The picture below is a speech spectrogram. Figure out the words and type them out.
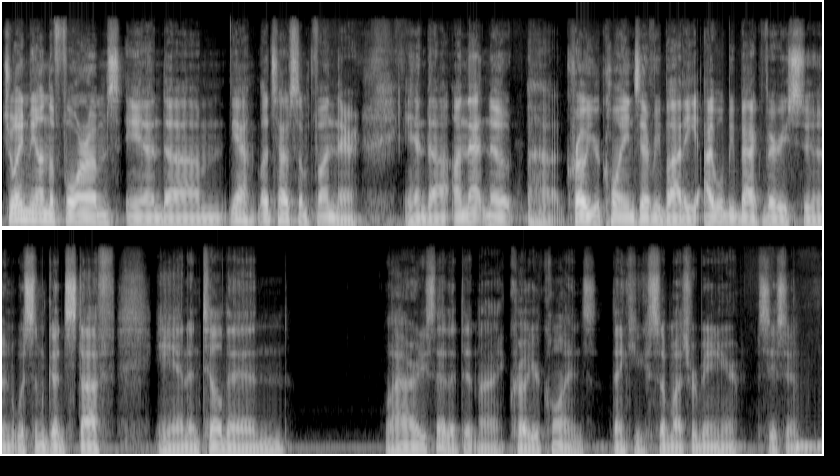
join me on the forums, and um, yeah, let's have some fun there. And uh, on that note, uh, crow your coins, everybody. I will be back very soon with some good stuff. And until then, well, I already said it, didn't I? Crow your coins. Thank you so much for being here. See you soon.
